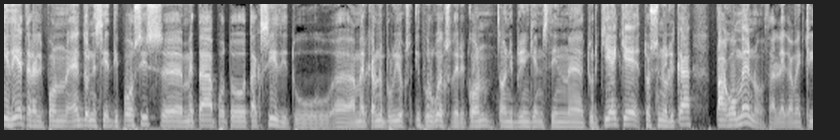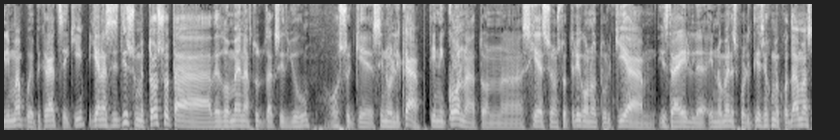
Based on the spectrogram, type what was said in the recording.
Ιδιαίτερα λοιπόν έντονες οι εντυπώσεις ε, μετά από το ταξίδι του ε, Αμερικανού Υπουργού, Υπουργού Εξωτερικών, τον Μπλίνκεν, στην ε, Τουρκία και το συνολικά παγωμένο, θα λέγαμε, κλίμα που επικράτησε εκεί, για να συζητήσουμε τόσο τα δεδομένα αυτού του ταξιδιού, όσο και συνολικά την εικόνα των σχέσεων στο τρίγωνο Τουρκία-Ισραήλ-Ηνωμένε Πολιτείες. Έχουμε κοντά μας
